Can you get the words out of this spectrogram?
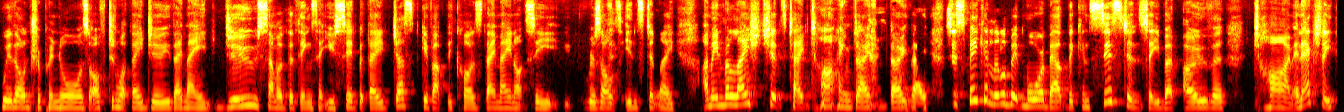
with entrepreneurs often what they do they may do some of the things that you said but they just give up because they may not see results instantly. I mean relationships take time, don't don't they? So speak a little bit more about the consistency but over time. And actually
